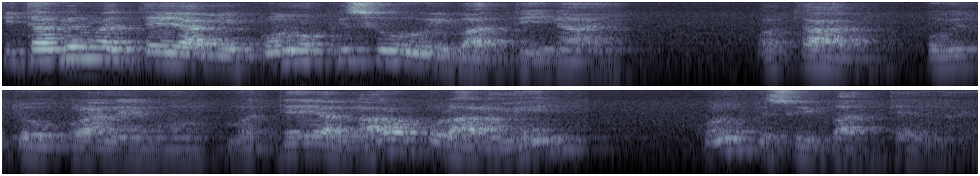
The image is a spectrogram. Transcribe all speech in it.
কিতাবের মধ্যে আমি কোনো কিছুই বাদ দিই নাই। অর্থাৎ পবিত্র কোরআনের মধ্যে আল্লাহ রব্বুল আলমিন কোনো কিছুই বাদ দেন নাই।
